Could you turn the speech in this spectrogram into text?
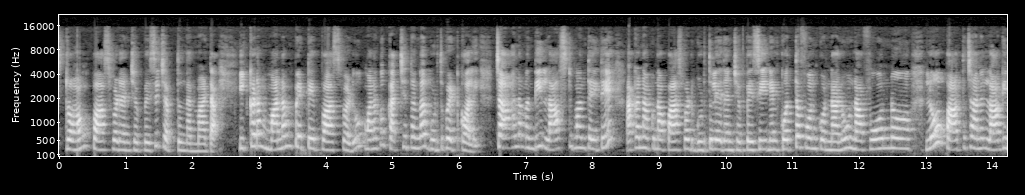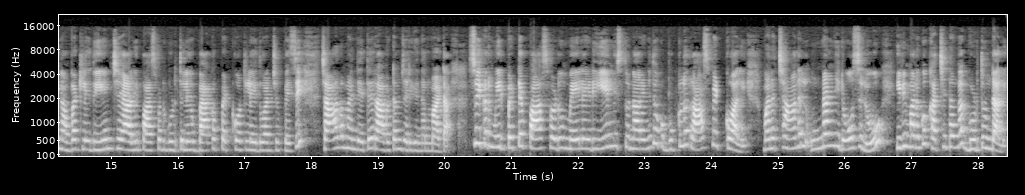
స్ట్రాంగ్ పాస్వర్డ్ అని చెప్పేసి చెప్తుంది అనమాట ఇక్కడ మనం పెట్టే పాస్వర్డ్ మనకు ఖచ్చితంగా గుర్తుపెట్టుకోవాలి. చాలా మంది లాస్ట్ మంత్ అయితే అక్కడ నాకు నా పాస్వర్డ్ గుర్తులేదని చెప్పేసి నేను కొత్త ఫోన్ కొన్నాను. నా ఫోన్లో పాత ఛానల్ లాగిన్ అవ్వట్లేదు. ఏం చేయాలి? పాస్వర్డ్ గుర్తులేవు. బ్యాకప్ పెట్టుకోవట్లేదు అని చెప్పేసి చాలా మంది అయితే రావటం జరిగిందనమాట సో ఇక్కడ మీరు పెట్టే పాస్వర్డ్ మెయిల్ ఐడి ఏమి ఇస్తున్నారు అనేది ఒక బుక్లో రాసి పెట్టుకోవాలి. మన ఛానల్ ఉన్నన్ని రోజులు ఇవి మనకు ఖచ్చితంగా గుర్తుండాలి.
